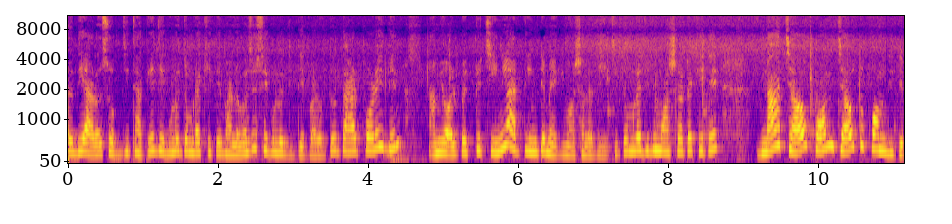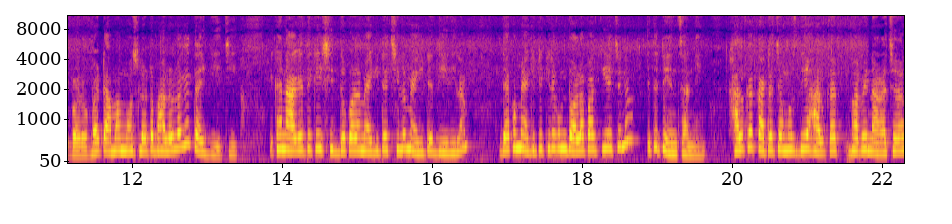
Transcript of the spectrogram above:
যদি আরও সবজি থাকে যেগুলো তোমরা খেতে ভালোবাসো সেগুলো দিতে পারো। তো তারপরেই দিন আমি অল্প একটু চিনি আর তিনটে ম্যাগি মশলা দিয়েছি। তোমরা যদি মশলাটা খেতে না চাও, কম চাও, তো কম দিতে পারো। বাট আমার মশলাটা ভালো লাগে তাই দিয়েছি। এখানে আগে থেকেই সিদ্ধ করা ম্যাগিটা ছিল, ম্যাগিটা দিয়ে দিলাম। দেখো ম্যাগিটা কীরকম দলা পাকিয়েছে না? এতে টেনশান নেই। হালকা কাটা চামচ দিয়ে হালকাভাবে নাড়াচাড়া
